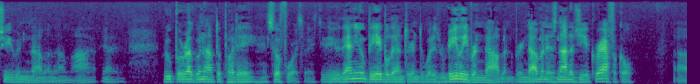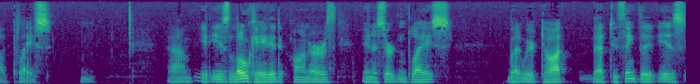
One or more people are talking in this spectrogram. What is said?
Sri Vrindavan, uh, Rupa Raghunatha Pade, and so forth. Then you'll be able to enter into what is really Vrindavan. Vrindavan is not a geographical uh, place. Hmm. Um, it is located on earth in a certain place, but we're taught that to think that it is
